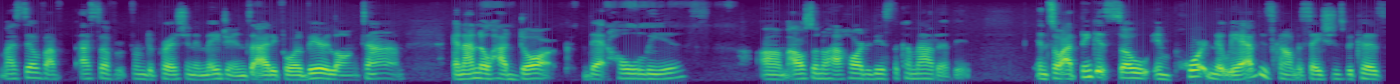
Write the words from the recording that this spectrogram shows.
myself, I've, I suffered from depression and major anxiety for a very long time. And I know how dark that hole is. Um, I also know how hard it is to come out of it. And so I think it's so important that we have these conversations because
